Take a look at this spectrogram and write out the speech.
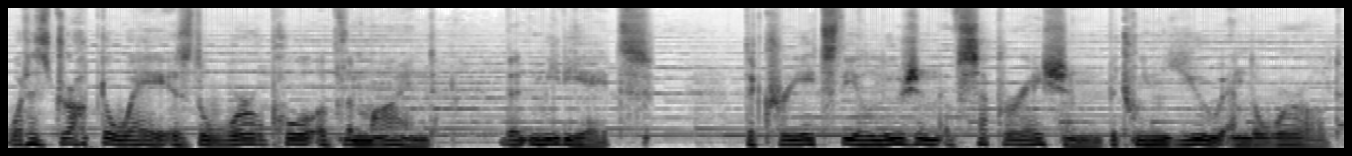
What has dropped away is the whirlpool of the mind that mediates, that creates the illusion of separation between you and the world.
